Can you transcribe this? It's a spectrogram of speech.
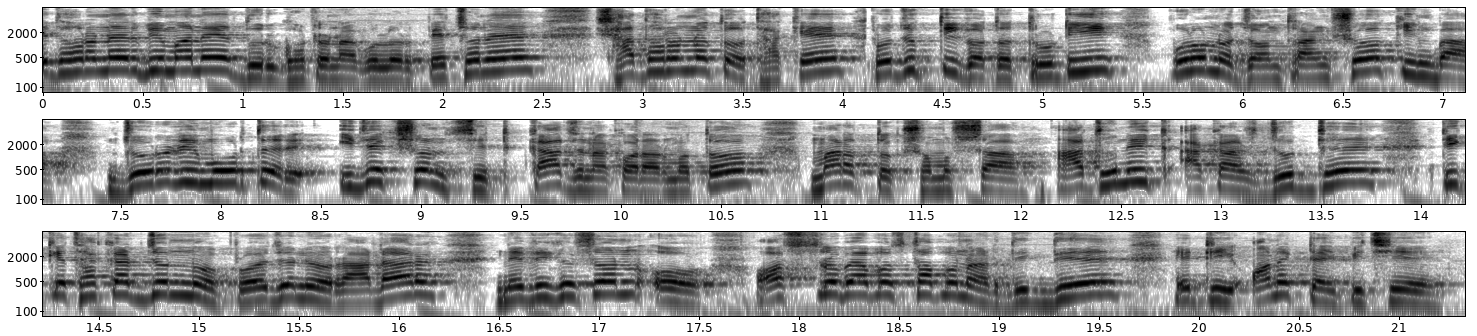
এ ধরনের বিমানে দুর্ঘটনাগুলোর পেছনে সাধারণত থাকে প্রযুক্তিগত ত্রুটি, পুরনো যন্ত্রাংশ কিংবা জরুরি মুহূর্তের ইজেকশন সিট কাজ না করার মতো মারাত্মক সমস্যা। আধুনিক আকাশ যুদ্ধে টিকে থাকার জন্য প্রয়োজনীয় রাডার, নেভিগেশন ও অস্ত্র ব্যবস্থাপনার দিক দিয়ে এটি অনেকটাই পিছিয়ে।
